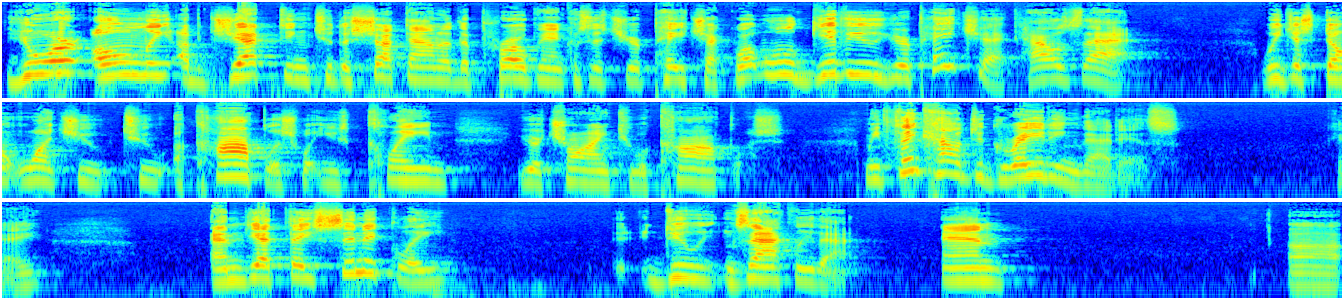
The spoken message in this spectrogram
You're only objecting to the shutdown of the program because it's your paycheck. What will give you your paycheck? How's that? We just don't want you to accomplish what you claim you're trying to accomplish. I mean, think how degrading that is. Okay? And yet they cynically do exactly that. And uh,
